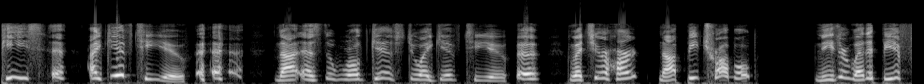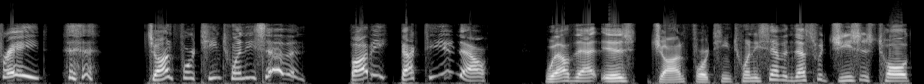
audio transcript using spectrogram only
peace I give to you. not as the world gives do I give to you. let your heart not be troubled, neither let it be afraid. John 14:27. Bobby, back to you now. Well, that is John 14:27. That's what Jesus told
